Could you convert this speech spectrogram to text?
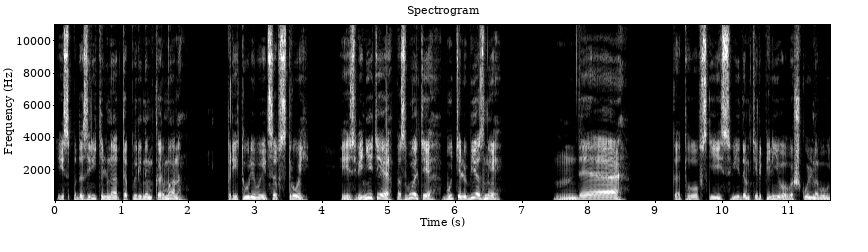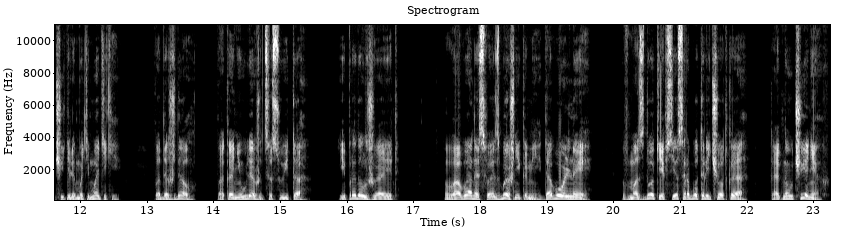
и с подозрительно оттопыренным карманом, притуливается в строй. «Извините, позвольте, будьте любезны». «Да...» Котовский с видом терпеливого школьного учителя математики подождал, пока не уляжется суета, и продолжает. «Вованы с ФСБшниками довольны. В Моздоке все сработали четко, как на учениях.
